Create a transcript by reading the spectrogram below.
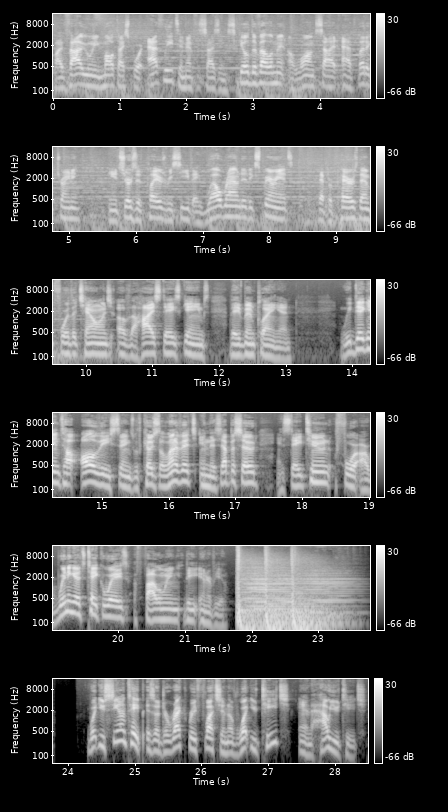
By valuing multi sport athletes and emphasizing skill development alongside athletic training, he ensures that players receive a well rounded experience that prepares them for the challenge of the high stakes games they've been playing in. We dig into all these things with Coach Zelenovich in this episode, and stay tuned for our winning edge takeaways following the interview. What you see on tape is a direct reflection of what you teach and how you teach.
